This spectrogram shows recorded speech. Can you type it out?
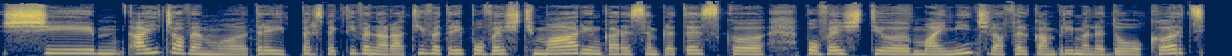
și aici avem uh, trei perspective narrative, trei povești mari în care se împletesc uh, povești uh, mai mici, la fel ca în primele două cărți,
